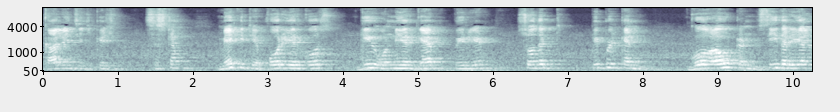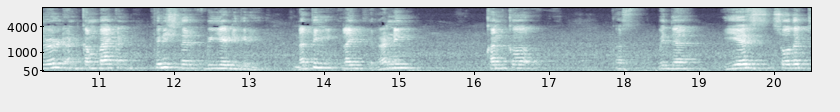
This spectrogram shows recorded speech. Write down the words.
college education system, make it a four-year course, give one-year gap period so that people can go out and see the real world and come back and finish their BA degree. Nothing like running concur with the years so that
